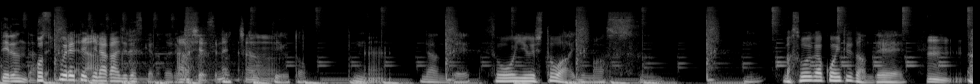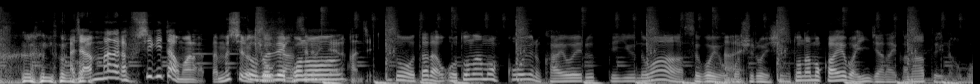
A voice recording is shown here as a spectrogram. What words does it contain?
てるんだぜコスプレ的なみ感じですけど、それは。話ですね。どっちかっていうと。うん。なんで、そういう人はいます。うんまあ、そういう学校に行ってたんで、うん。うんあじゃああんまなんか不思議とは思わなかった。むしろ共感するみたいな感じ。そう、ただ大人もこういうの通えるっていうのはすごい面白いし、大人も通えばいいんじゃないかなというのは思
